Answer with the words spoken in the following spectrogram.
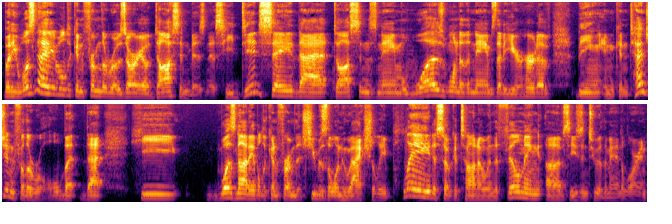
but he was not able to confirm the Rosario Dawson business. He did say that Dawson's name was one of the names that he heard of being in contention for the role, but that he was not able to confirm that she was the one who actually played Ahsoka Tano in the filming of season two of The Mandalorian.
